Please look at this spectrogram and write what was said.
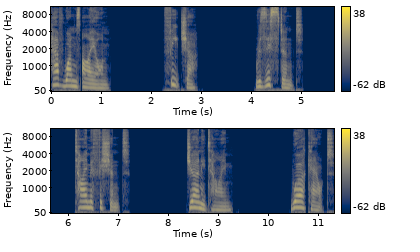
Have one's eye on. Feature. Resistant. Time efficient. Journey time. Workout.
